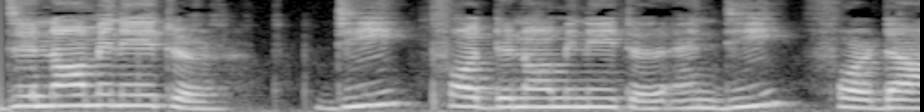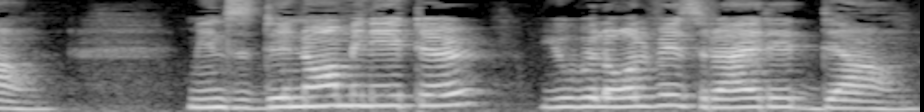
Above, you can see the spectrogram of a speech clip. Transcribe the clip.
denominator, D for denominator and D for down means denominator you will always write it down.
